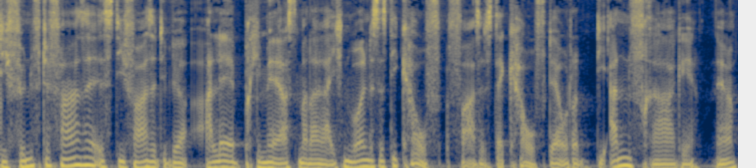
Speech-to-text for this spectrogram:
Die fünfte Phase ist die Phase, die wir alle primär erstmal erreichen wollen. Das ist die Kaufphase. Das ist der Kauf, der oder die Anfrage, ja,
